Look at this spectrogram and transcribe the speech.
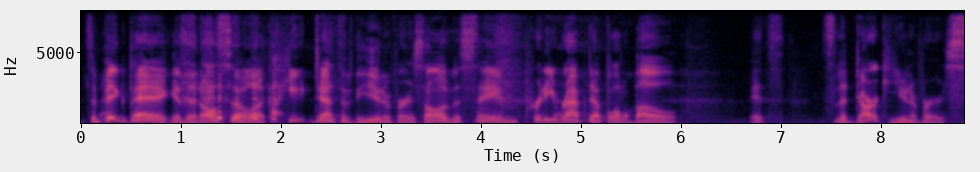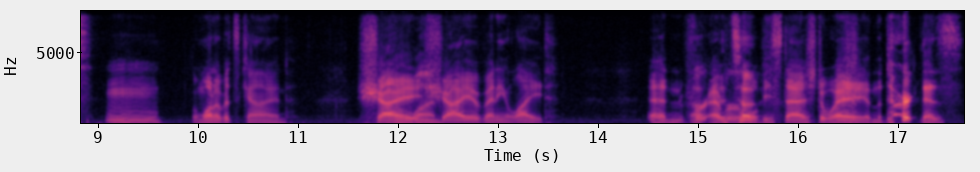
It's a big bag, and then also a heat death of the universe, all in the same pretty wrapped up little bow. It's it's the dark universe. mm-hmm. One of its kind. Shy, shy of any light, and forever it's a- will be stashed away in the darkness.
